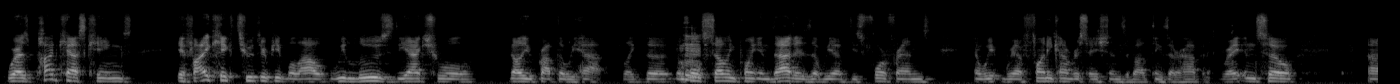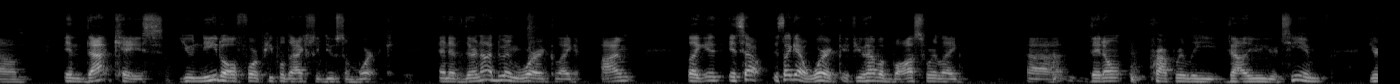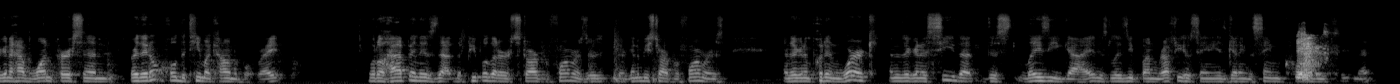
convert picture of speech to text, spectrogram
Whereas podcast kings if i kick two or three people out we lose the actual value prop that we have like the the whole selling point in that is that we have these four friends and we, we have funny conversations about things that are happening right? And so um, in that case you need all four people to actually do some work. And if they're not doing work like i'm like it, it's out it's like at work. If you have a boss where like uh, they don't properly value your team you're going to have one person or they don't hold the team accountable right? What'll happen is that the people that are star performers they're, they're going to be star performers and they're going to put in work and they're going to see that this lazy guy this lazy bun Rafi Hosseini is getting the same quality treatment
